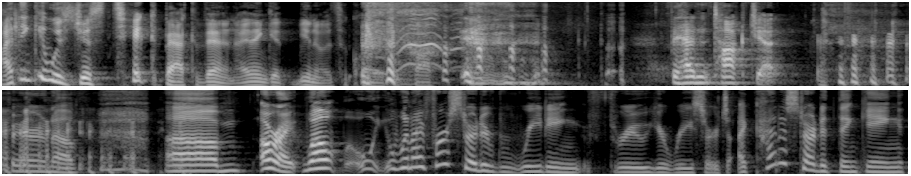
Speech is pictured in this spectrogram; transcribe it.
I think it was just tick back then. I think it. You know, it's a quiet talk. they hadn't talked yet. Fair enough. Um, all right. Well, when I first started reading through your research, I kind of started thinking,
